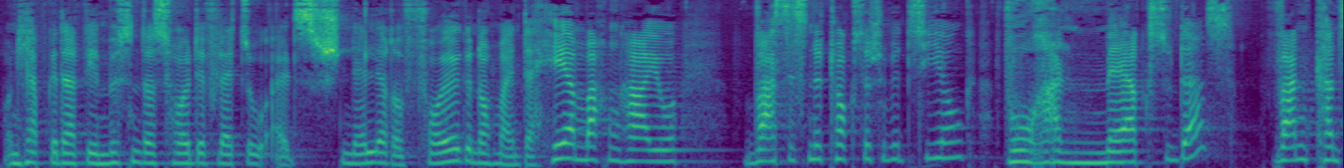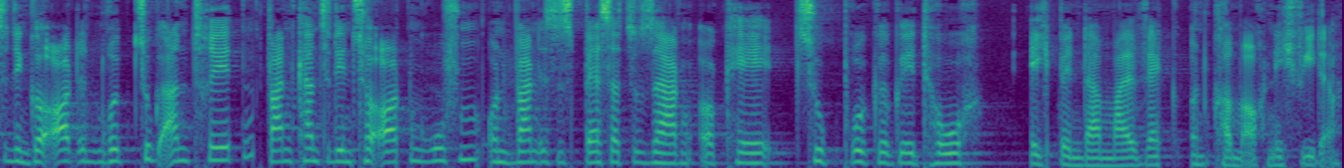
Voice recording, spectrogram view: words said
Und ich habe gedacht, wir müssen das heute vielleicht so als schnellere Folge nochmal hinterher machen, Hajo. Was ist eine toxische Beziehung? Woran merkst du das? Wann kannst du den geordneten Rückzug antreten? Wann kannst du den zur Ordnung rufen? Und wann ist es besser zu sagen, okay, Zugbrücke geht hoch, ich bin da mal weg und komme auch nicht wieder.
